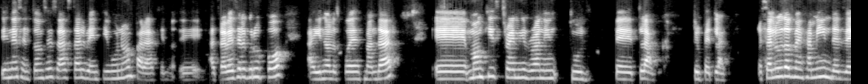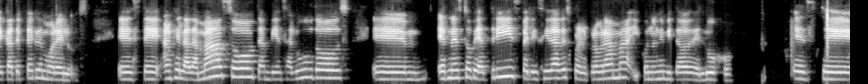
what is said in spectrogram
tienes entonces hasta el 21 para que eh, a través del grupo, ahí nos los puedes mandar. Eh, Monkeys Training Running Tulpetlac. Tulpetlac. Saludos, Benjamín, desde Catepec de Morelos. Este, Ángela Damaso, también saludos. Em, Ernesto Beatriz, felicidades por el programa y con un invitado de lujo. Este,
